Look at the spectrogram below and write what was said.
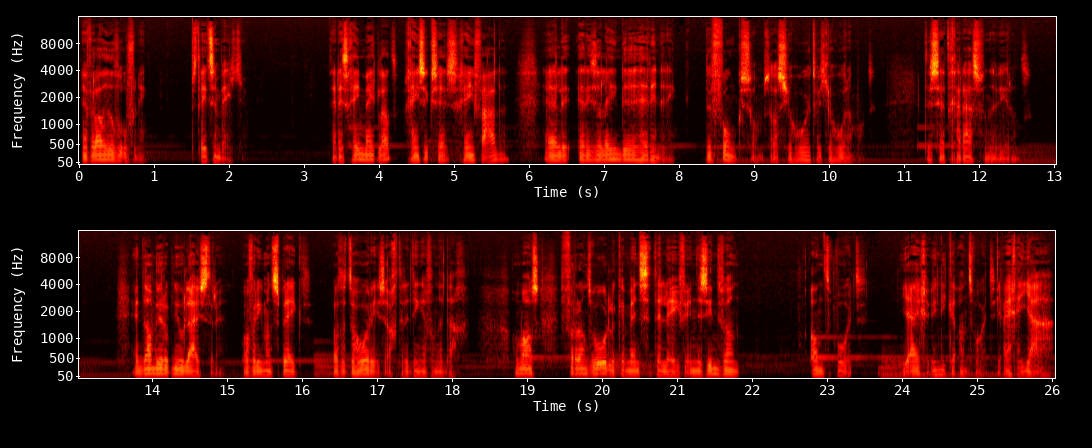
en vooral heel veel oefening. Steeds een beetje. Er is geen meetlat, geen succes, geen falen. Er, is alleen de herinnering de vonk soms als je hoort wat je horen moet. Tussen het geraas van de wereld. En dan weer opnieuw luisteren of er iemand spreekt, wat er te horen is achter de dingen van de dag. om als verantwoordelijke mensen te leven in de zin van antwoord. Je eigen unieke antwoord, je eigen ja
